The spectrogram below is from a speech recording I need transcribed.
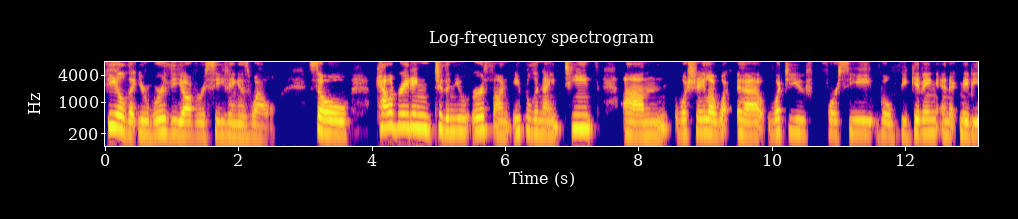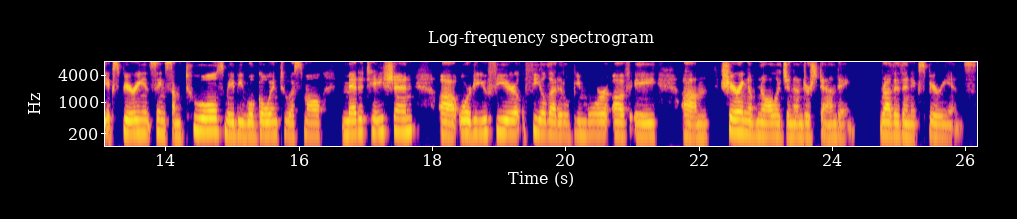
feel that you're worthy of receiving as well. So calibrating to the new earth on april the 19th um, what uh, what do you foresee We'll be giving and maybe experiencing some tools? Maybe we'll go into a small meditation, uh, or do you feel feel that it'll be more of a um, sharing of knowledge and understanding rather than experience?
